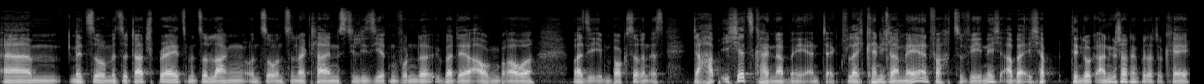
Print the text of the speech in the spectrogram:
ähm, mit so, mit so Dutch Braids, mit so langen und so und so einer kleinen stilisierten Wunde über der Augenbraue, weil sie eben Boxerin ist. Da habe ich jetzt keinen LaMay entdeckt. Vielleicht kenne ich LaMay einfach zu wenig, aber ich habe den Look angeschaut und gedacht, okay,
